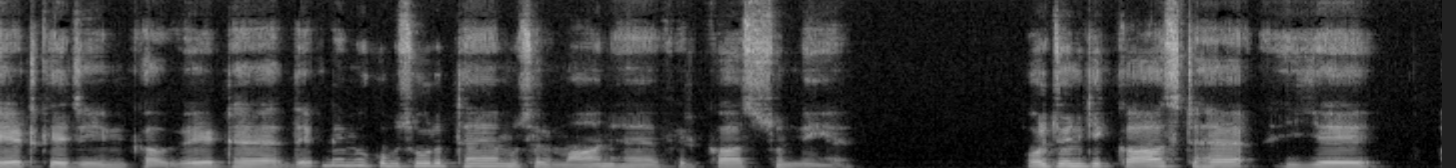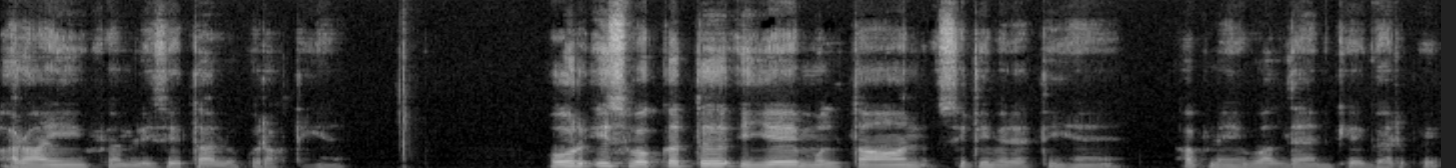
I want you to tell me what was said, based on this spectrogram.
एट के जी इनका वेट है। देखने में खूबसूरत है, मुसलमान है फ़िरका सुन्नी है। और जो इनकी कास्ट है, ये अराई फैमिली से ताल्लुक़ रखती हैं। और इस वक्त ये मुल्तान सिटी में रहती हैं, अपने वालदेन के घर पे।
